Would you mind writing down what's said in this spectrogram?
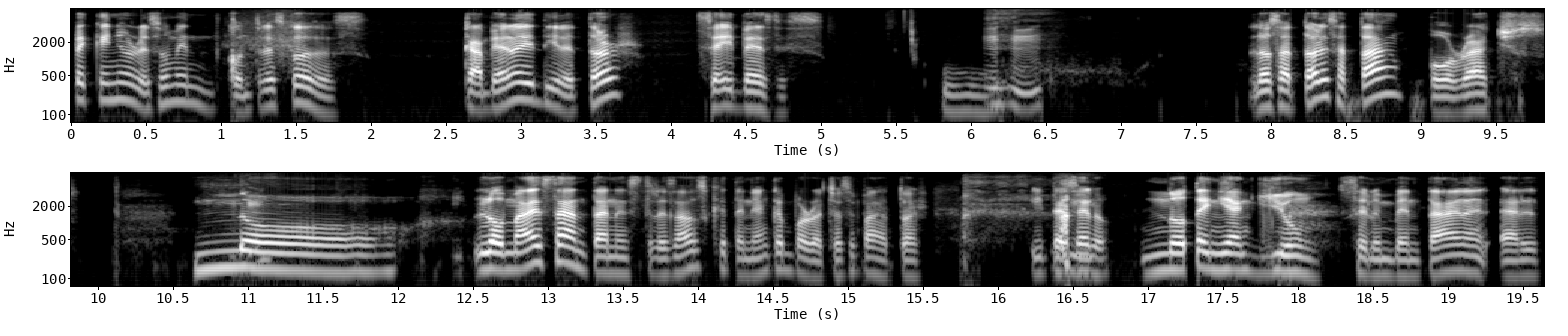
pequeño resumen con tres cosas. Cambiaron el director seis veces. Los actores estaban borrachos. No. Los más estaban tan estresados que tenían que emborracharse para actuar. Y tercero, no tenían guion, se lo inventaban al- al-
